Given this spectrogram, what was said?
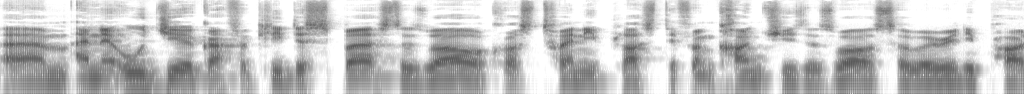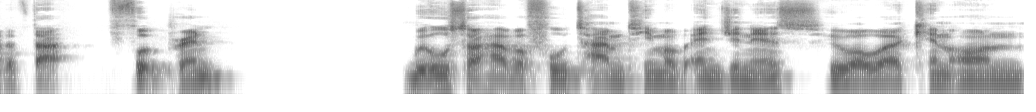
Um, and they're all geographically dispersed as well across 20 plus different countries as well. So we're really proud of that footprint. We also have a full time team of engineers who are working on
